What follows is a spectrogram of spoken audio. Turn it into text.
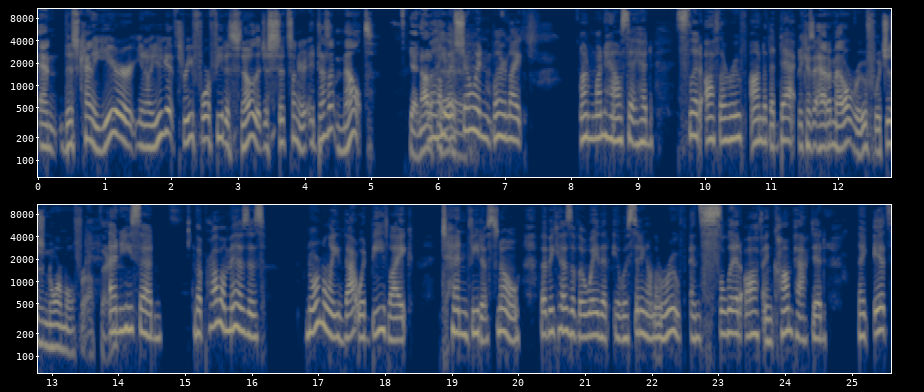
And this kind of year, you know, you get three, four feet of snow that just sits on your, it doesn't melt. Yeah. Not Well, a he was showing where like on one house it had slid off the roof onto the deck. because it had a metal roof, which is normal for up there. And he said, the problem is, is normally that would be like 10 feet of snow, but because of the way that it was sitting on the roof and slid off and compacted, like it's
